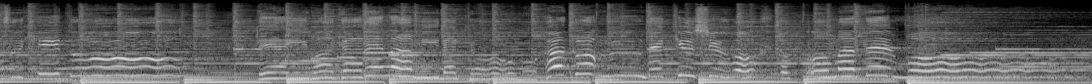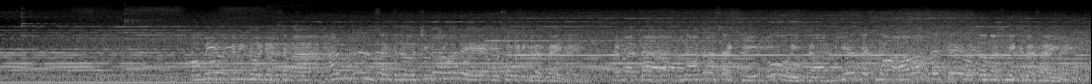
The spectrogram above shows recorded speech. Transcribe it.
つ人出会い別れ涙今日も運んで九州をどこまでも。お見送りのお客様安全柵の内側までお下がりくださいまた長崎大分宮崎も合わせてお楽しみください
